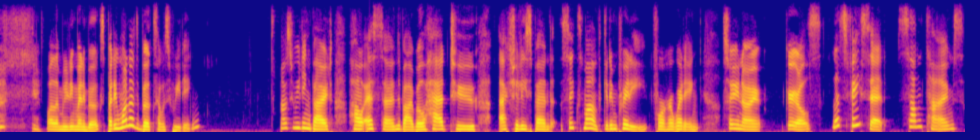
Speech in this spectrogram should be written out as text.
well, I'm reading many books, but in one of the books I was reading, I was reading about how Esther in the Bible had to actually spend six months getting pretty for her wedding. So you know, girls, let's face it, sometimes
